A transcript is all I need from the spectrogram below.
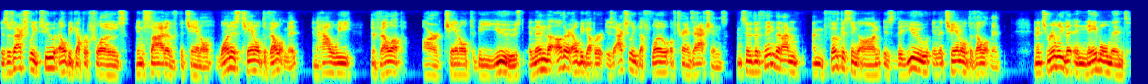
is there's actually two LB Gupper flows inside of the channel. One is channel development and how we develop our channel to be used. And then the other LB Gupper is actually the flow of transactions. And so the thing that I'm I'm focusing on is the U in the channel development. And it's really the enablement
